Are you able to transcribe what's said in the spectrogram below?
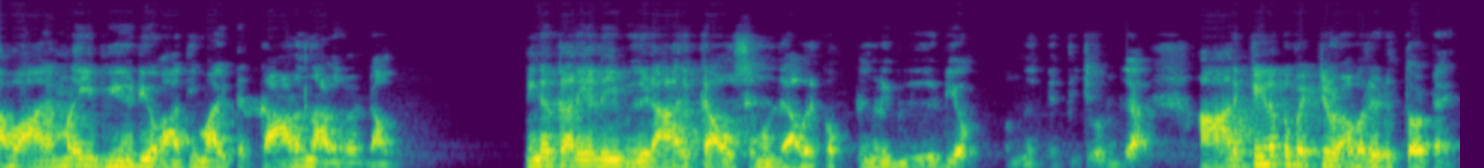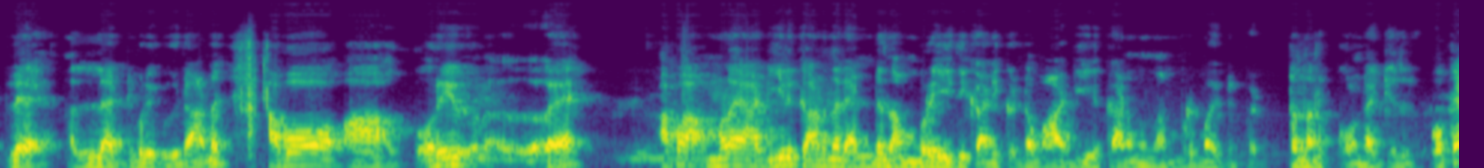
അപ്പോൾ നമ്മൾ ഈ വീഡിയോ ആദ്യമായിട്ട് കാണുന്ന ആളുകളുണ്ടാവും. നിങ്ങൾക്കറിയാലോ ഈ വീട് ആർക്ക് ആവശ്യമുണ്ട്? അവർക്കൊക്കെ നിങ്ങൾ ഈ വീഡിയോ ഒന്ന് എത്തിച്ചു കൊടുക്കുക. ആർക്കെങ്കിലും ഒക്കെ പറ്റുമോ? അവർ എടുത്തോട്ടെ. അല്ലേ? നല്ല അടിപൊളി വീടാണ്. അപ്പോൾ ആ കുറേ അപ്പോൾ നമ്മളെ അടിയിൽ കാണുന്ന രണ്ട് നമ്പർ എഴുതി കാണിക്കണ്ടാവും. ആ അടിയിൽ കാണുന്ന നമ്പറുമായിട്ട് പെട്ടെന്ന് കോൺടാക്ട് ചെയ്തിട്ടുണ്ട് ഓക്കെ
